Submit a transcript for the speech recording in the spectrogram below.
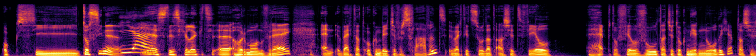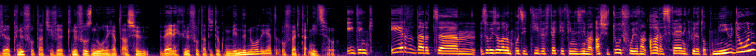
oxytocine, ja. yes, het is gelukt, uh, hormoonvrij. En werkt dat ook een beetje verslavend? Werkt het zo dat als je het veel hebt of veel voelt, dat je het ook meer nodig hebt. Als je veel knuffelt, dat je veel knuffels nodig hebt. Als je weinig knuffelt, dat je het ook minder nodig hebt. Of werkt dat niet zo? Ik denk eerder dat het um, sowieso wel een positief effect heeft in de zin van als je het doet, voel je van, oh, dat is fijn, ik wil het opnieuw doen.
